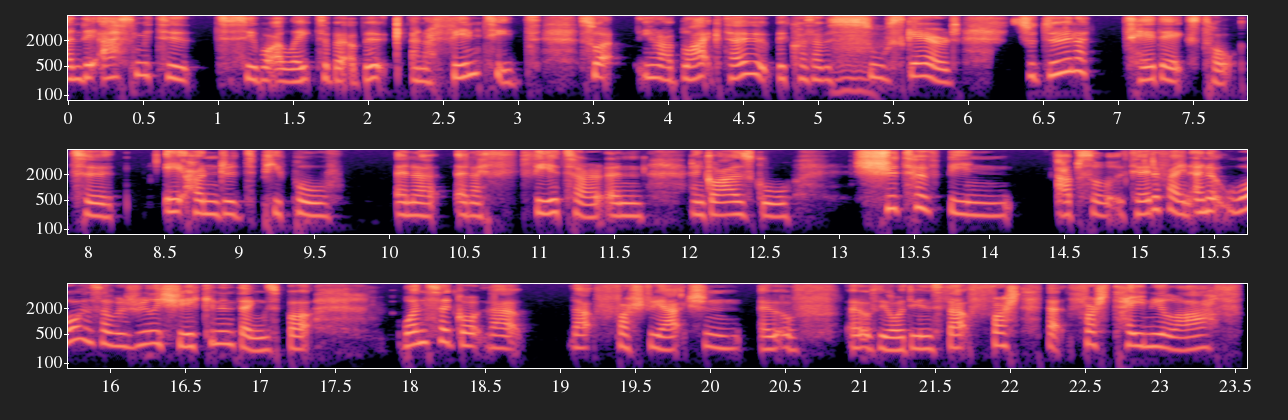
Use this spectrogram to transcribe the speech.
and they asked me to to say what I liked about a book and I fainted. So I, you know I blacked out because I was mm. so scared. So doing a TEDx talk to 800 people in a in a theatre in in Glasgow should have been absolutely terrifying, and it was. I was really shaking and things, but once I got that that first reaction out of out of the audience, that first that first tiny laugh,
